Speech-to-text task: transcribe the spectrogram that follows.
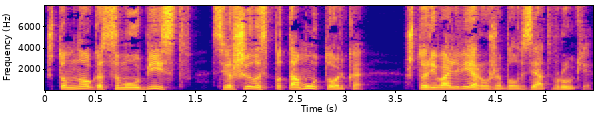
«что много самоубийств свершилось потому только, что револьвер уже был взят в руки».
